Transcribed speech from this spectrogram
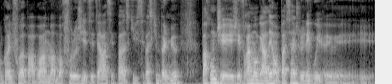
encore une fois, par rapport à ma morphologie, etc., c'est pas ce qui, c'est pas ce qui me va le mieux. Par contre, j'ai, j'ai vraiment gardé en passage le leg wave. Et, et-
